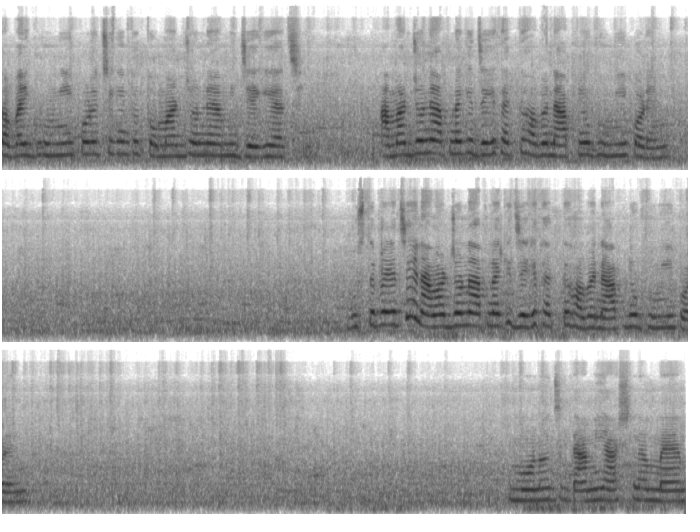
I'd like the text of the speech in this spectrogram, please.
সবাই ঘুমিয়ে পড়েছে, কিন্তু তোমার জন্য আমি জেগে আছি। আমার জন্য আপনাকে জেগে থাকতে হবে না, আপনিও ঘুমিয়ে পড়েন। বুঝতে পেরেছেন? আমার জন্য আপনাকে জেগে থাকতে হবে না, আপনিও ঘুমিয়ে পড়েন। মনোজিৎ আমি আসলাম ম্যাম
